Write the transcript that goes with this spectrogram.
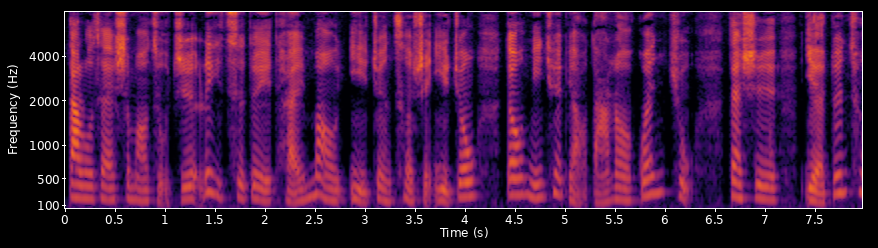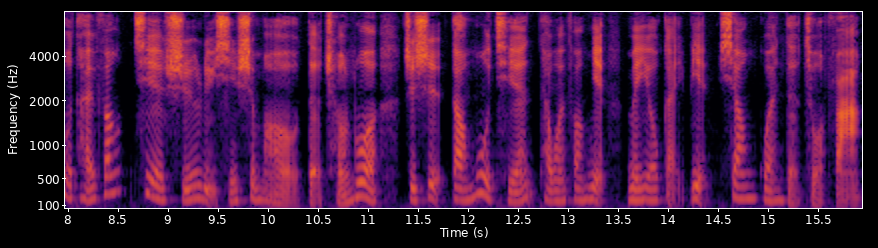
大陆在世贸组织历次对台贸易政策审议中都明确表达了关注，但是也敦促台方切实履行世贸的承诺。只是到目前，台湾方面没有改变相关的做法。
